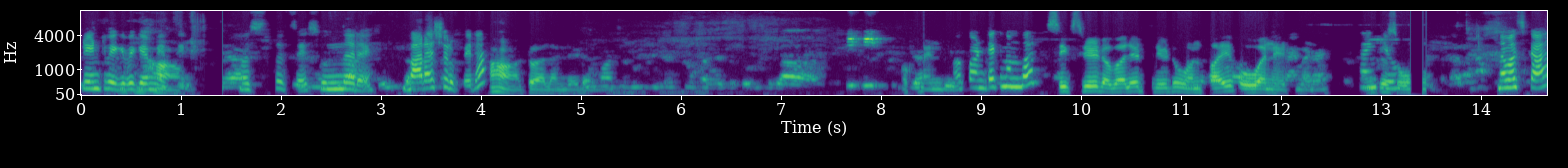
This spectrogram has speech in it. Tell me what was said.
प्रिंट वेगवेगळे हा. मिळतील। मस्तच आहे सुंदर आहे। बाराशे रुपये ना? हाँ twelve hundred contact number six three double eight three two one five O one eight madam thank you so नमस्कार.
